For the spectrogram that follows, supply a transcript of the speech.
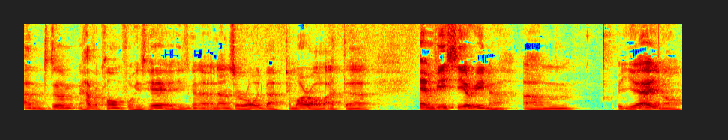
and doesn't have a comb for his hair, he's gonna announce a roadmap tomorrow at the MBC Arena. Um, but yeah, you know,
